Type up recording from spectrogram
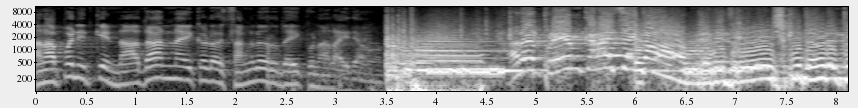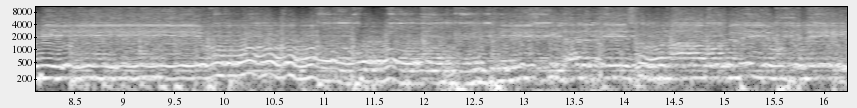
आणि आपण इतके नादान नाही इकडं चांगलं हृदय कुणालाही द्यावं? अरे प्रेम करायचंय का? मेरे देश की धरती हो मेरे देश की धरती सोना उगले उगले।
